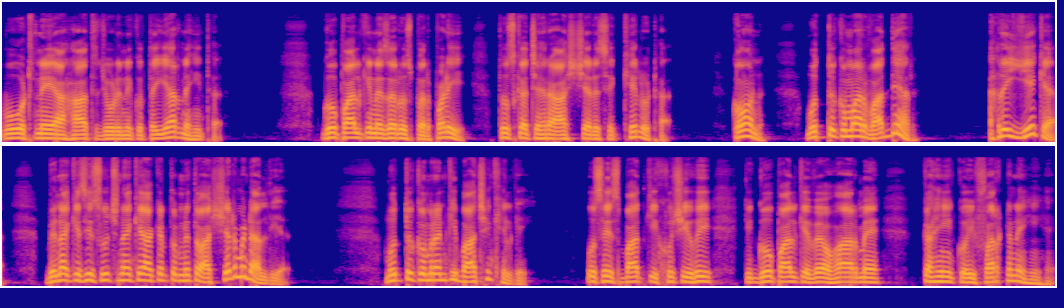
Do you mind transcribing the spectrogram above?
वो उठने या हाथ जोड़ने को तैयार नहीं था। गोपाल की नज़र उस पर पड़ी तो उसका चेहरा आश्चर्य से खिल उठा। कौन? मुत्तु कुमार वाद्यार? अरे ये क्या? बिना किसी सूचना के आकर तुमने तो आश्चर्य में डाल दिया। मुत्तु कुमरन की बाछें खिल गई। उसे इस बात की खुशी हुई कि गोपाल के व्यवहार में कहीं कोई फ़र्क नहीं है।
